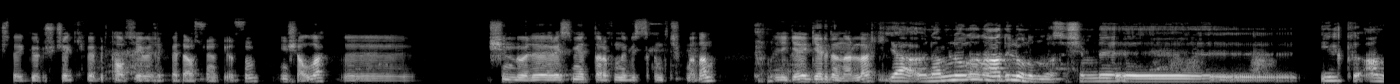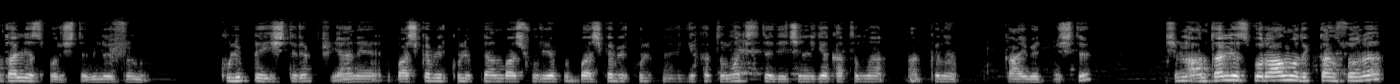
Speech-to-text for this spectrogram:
işte görüşecek ve bir tavsiye verecek federasyona diyorsun. İnşallah e, işin böyle resmiyet tarafında bir sıkıntı çıkmadan lige geri dönerler. Ya önemli olan adil olunması. Şimdi e, ilk Antalya Spor işte biliyorsun kulüp değiştirip yani başka bir kulüpten başvuru yapıp başka bir kulüple lige katılmak istediği için lige katılma hakkını kaybetmişti. Şimdi Antalya Spor'u almadıktan sonra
